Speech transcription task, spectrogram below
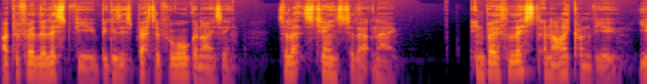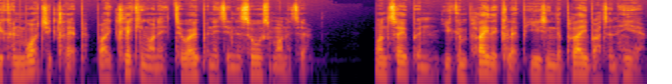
I prefer the list view because it's better for organising, so let's change to that now. In both list and icon view, you can watch a clip by clicking on it to open it in the source monitor. Once open, you can play the clip using the play button here.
